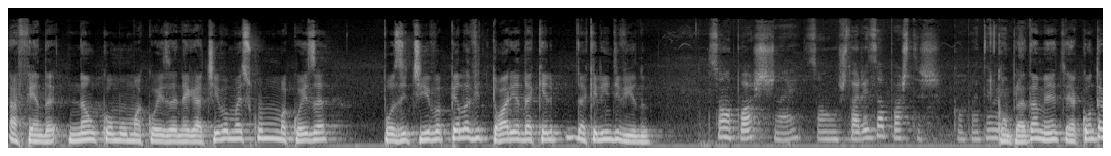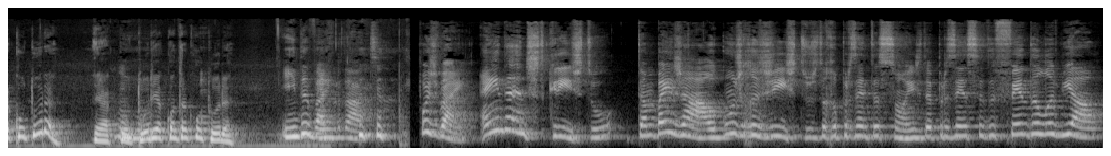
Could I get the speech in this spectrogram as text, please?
a fenda não como uma coisa negativa, mas como uma coisa positiva pela vitória daquele, daquele indivíduo. São opostos, não é? São histórias opostas, completamente. Completamente. É a contracultura. É a cultura e a contracultura. E ainda É bem. verdade. pois bem, ainda antes de Cristo, também já há alguns registros de representações da presença de fenda labial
